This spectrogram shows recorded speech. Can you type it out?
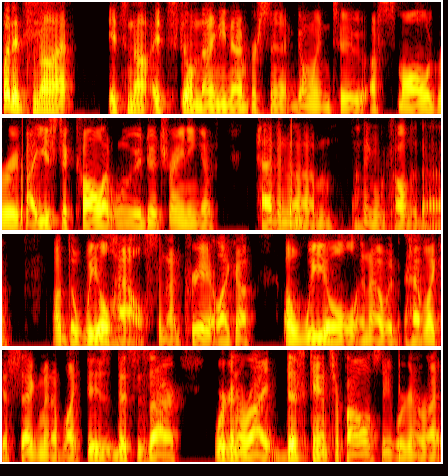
But, it's not it's not it's still 99% going to a small group. I used to call it when we would do a training of having um I think we called it a, a the wheelhouse. And I'd create like a a wheel and I would have like a segment of like these this is our we're going to write this cancer policy. We're going to write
